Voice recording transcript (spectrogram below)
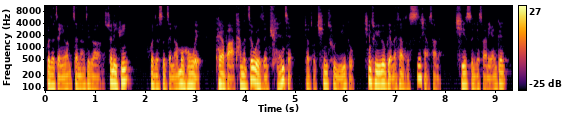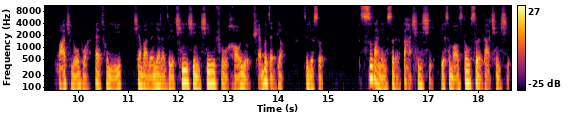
或者整容整了这个孙立军，或者是整了孟宏伟，他要把他们周围的人全整。叫做清除余毒，清除余毒表面上是思想上的，其实就是要连根拔起萝卜带出泥，想把人家的这个亲信、心腹、好友全部整掉，这就是斯大林式的大清洗，也是毛泽东式的大清洗。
